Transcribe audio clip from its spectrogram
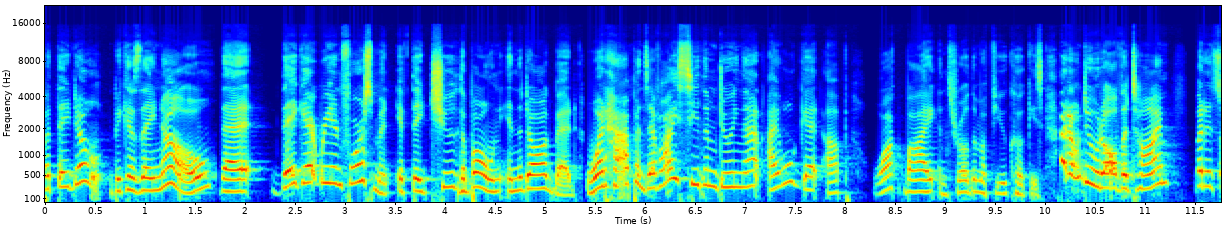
but they don't because they know that they get reinforcement if they chew the bone in the dog bed. What happens if I see them doing that? I will get up, walk by, and throw them a few cookies. I don't do it all the time, but it's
